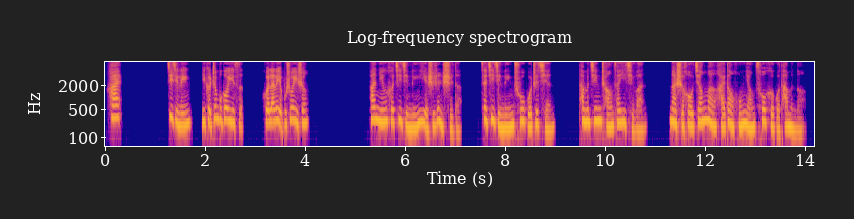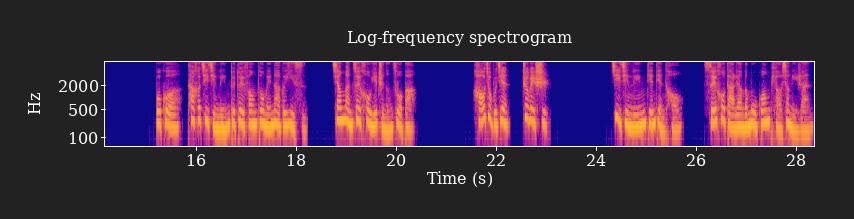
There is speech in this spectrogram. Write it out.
嗨，季锦林，你可真不够意思，回来了也不说一声。安宁和季锦林也是认识的，在季锦林出国之前，他们经常在一起玩。那时候江曼还当红娘撮合过他们呢。不过他和季锦林对对方都没那个意思，江曼最后也只能作罢。好久不见，这位是？季锦林点点头，随后打量的目光瞟向李然。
